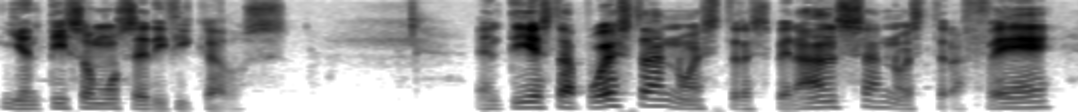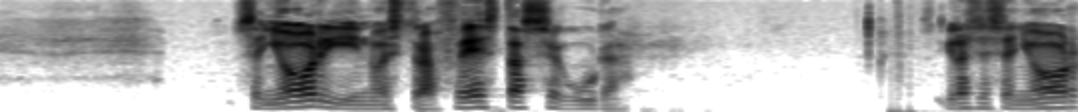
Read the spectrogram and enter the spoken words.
Y en ti somos edificados. En ti está puesta nuestra esperanza, nuestra fe, Señor, y nuestra fe está segura. Gracias Señor,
